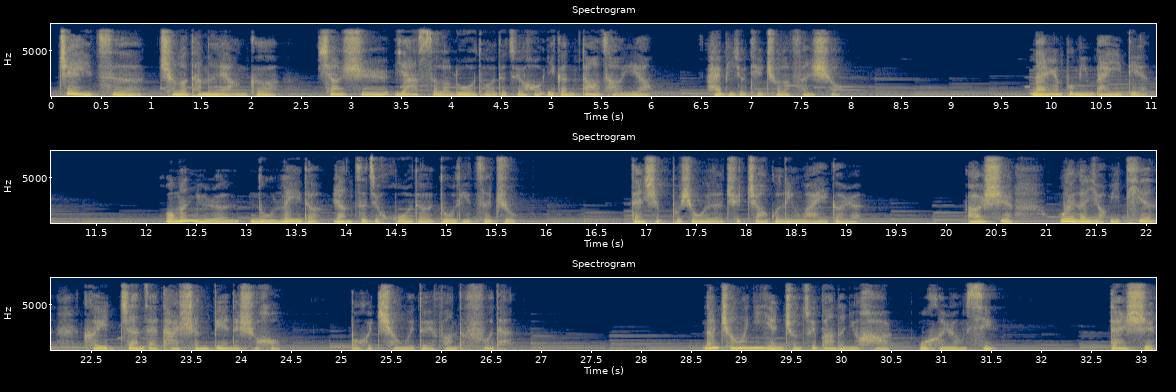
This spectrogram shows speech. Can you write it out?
这一次成了他们两个像是压死了骆驼的最后一根稻草一样，海比就提出了分手。男人不明白一点。我们女人努力的让自己活得独立自主，但是不是为了去照顾另外一个人，而是为了有一天可以站在他身边的时候，不会成为对方的负担。能成为你眼中最棒的女孩，我很荣幸。但是，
